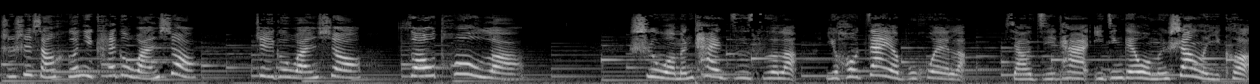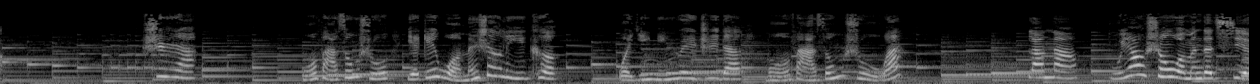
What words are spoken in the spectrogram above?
只是想和你开个玩笑，这个玩笑糟透了。是我们太自私了，以后再也不会了。小吉他已经给我们上了一课。是啊，魔法松鼠也给我们上了一课。我英明睿智的魔法松鼠啊！拉娜，不要生我们的气，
